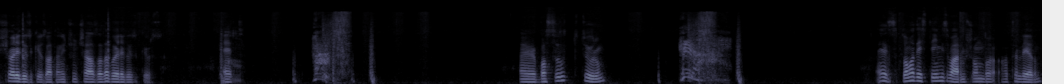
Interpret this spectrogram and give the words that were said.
Şöyle gözüküyor zaten. Üçüncü şahısta da böyle gözüküyoruz. Evet. Ee, basılı tutuyorum. Evet zıplama desteğimiz varmış. Onu da hatırlayalım.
